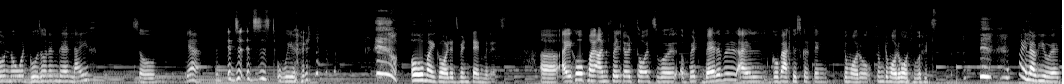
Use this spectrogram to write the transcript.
don't know what goes on in their life so yeah it, it, it's just weird oh my god, it's been 10 minutes. Uh, I hope my unfiltered thoughts were a bit bearable. I'll go back to scripting tomorrow, from tomorrow onwards. I love you, H.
